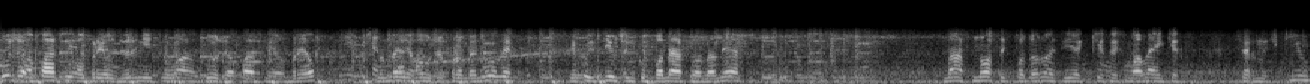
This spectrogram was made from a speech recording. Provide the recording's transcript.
Дуже опасний обрив, зверніть увагу, дуже опасний обрив. Ну, ми його вже проминули. Якусь дівчинку понесло на низ. Нас носить по дорозі якихось маленьких серничків.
